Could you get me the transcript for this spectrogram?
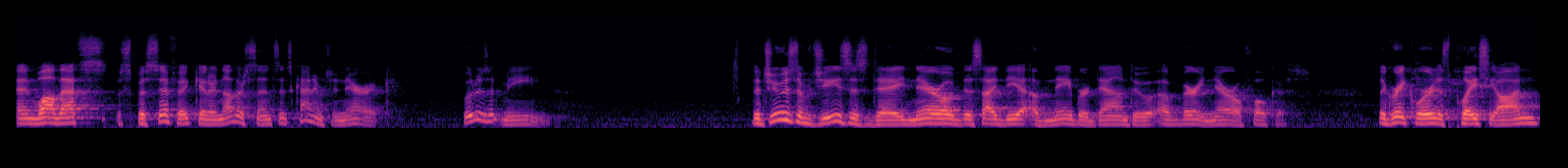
And while that's specific in another sense, it's kind of generic. Who does it mean? The Jews of Jesus' day narrowed this idea of neighbor down to a very narrow focus. The Greek word is plesion,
